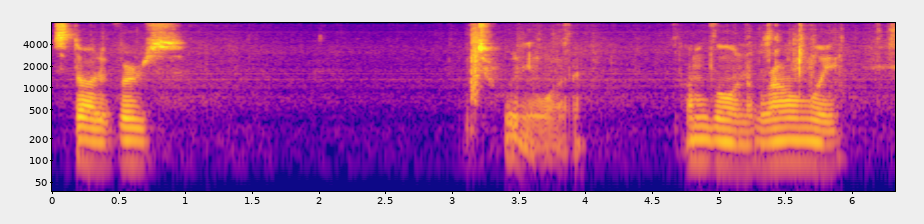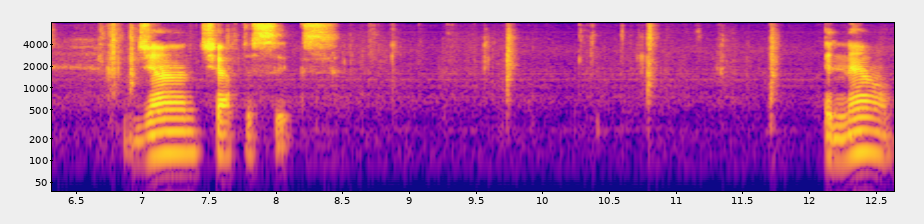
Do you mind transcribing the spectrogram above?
Start at verse 21. I'm going the wrong way. John chapter 6. And now,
